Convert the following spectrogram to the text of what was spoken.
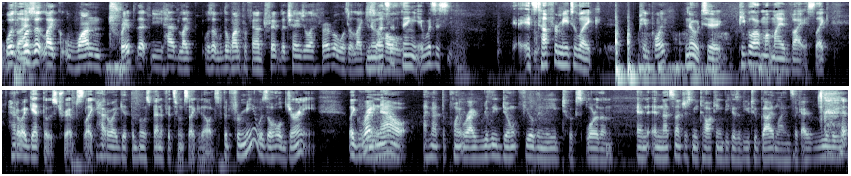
Was, but- was it like one trip that you had? Like, was it the one profound trip that changed your life forever? Or was it like just no, a that's whole the thing. It was a. It's tough for me to like pinpoint? no to people out want my advice like how do i get those trips like how do i get the most benefits from psychedelics but for me it was a whole journey like right Mm. now i'm at the point where i really don't feel the need to explore them and and that's not just me talking because of youtube guidelines like i really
